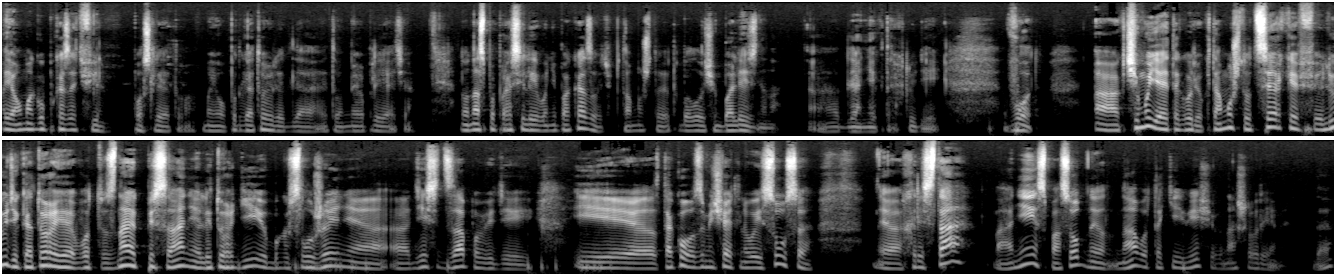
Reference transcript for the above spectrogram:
вам могу показать фильм. после этого. Мы его подготовили для этого мероприятия. Но нас попросили его не показывать, потому что это было очень болезненно а, для некоторых людей. Вот. А к чему я это говорю? К тому, что церковь, люди, которые вот знают Писание, литургию, богослужение, 10 заповедей и такого замечательного Иисуса, э, Христа, они способны на вот такие вещи в наше время. Да?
